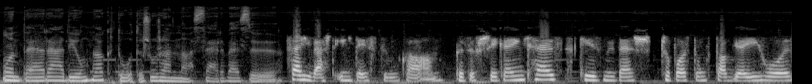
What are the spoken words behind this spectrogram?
mondta el rádiónknak Tóth Zsuzsanna szervező. Felhívást intéztünk a közösségeinkhez, kézműves csoportunk tagjaihoz,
